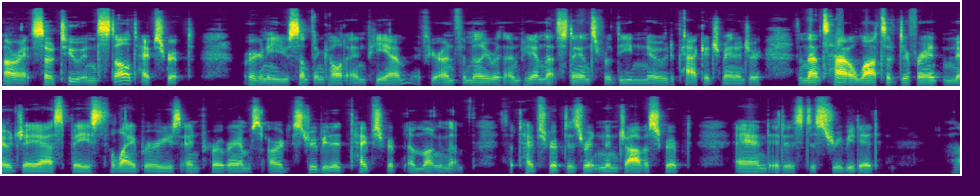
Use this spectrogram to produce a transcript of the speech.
alright, so to install TypeScript, we're going to use something called NPM. If you're unfamiliar with NPM, that stands for the Node Package Manager, and that's how lots of different Node.js-based libraries and programs are distributed, TypeScript among them. So TypeScript is written in JavaScript, and it is distributed uh,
